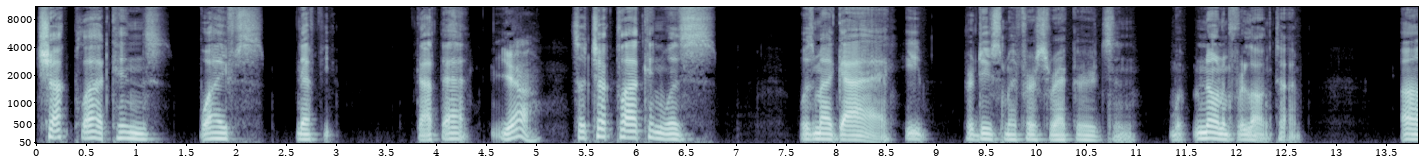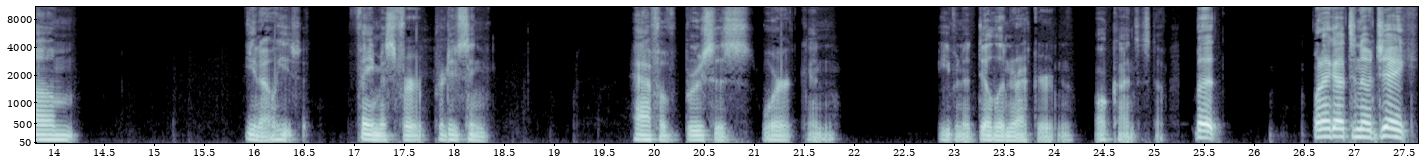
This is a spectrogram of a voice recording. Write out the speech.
Chuck Plotkin's wife's nephew. Got that? Yeah. So Chuck Plotkin was was my guy. He produced my first records and known him for a long time. Um, you know, he's famous for producing half of Bruce's work and even a Dylan record and all kinds of stuff. But when I got to know Jake,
